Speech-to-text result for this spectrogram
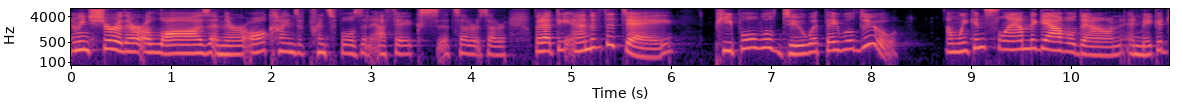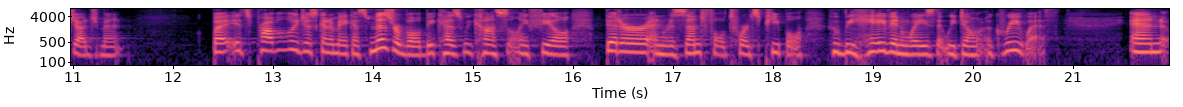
I mean, sure, there are laws and there are all kinds of principles and ethics, et cetera, et cetera. But at the end of the day, people will do what they will do. And we can slam the gavel down and make a judgment, but it's probably just going to make us miserable because we constantly feel bitter and resentful towards people who behave in ways that we don't agree with. And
